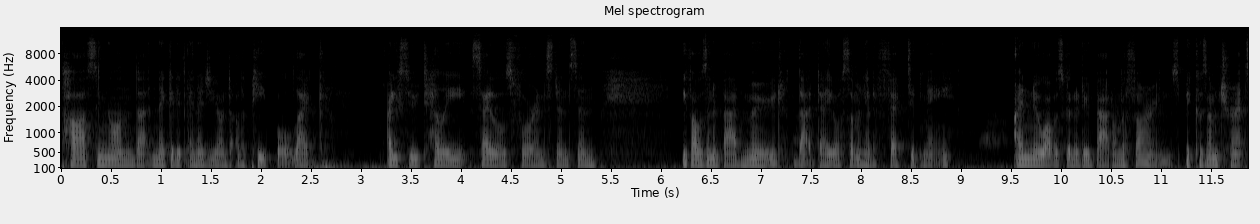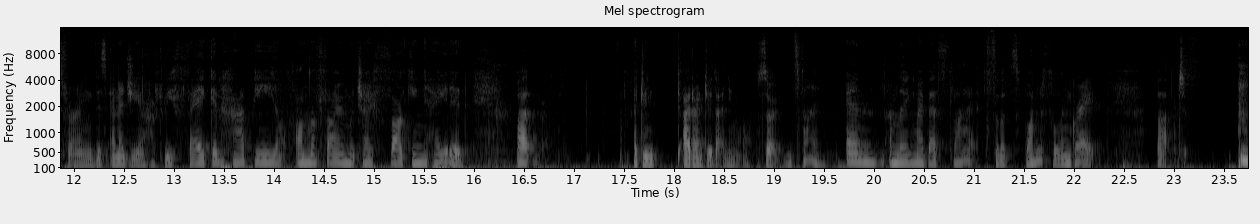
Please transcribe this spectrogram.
passing on that negative energy onto other people. Like I used to tele sales, for instance, and if I was in a bad mood that day or something had affected me, I knew I was going to do bad on the phones because I'm transferring this energy and I have to be fake and happy on the phone, which I fucking hated. But I don't I don't do that anymore. So it's fine. And I'm living my best life. So it's wonderful and great. But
